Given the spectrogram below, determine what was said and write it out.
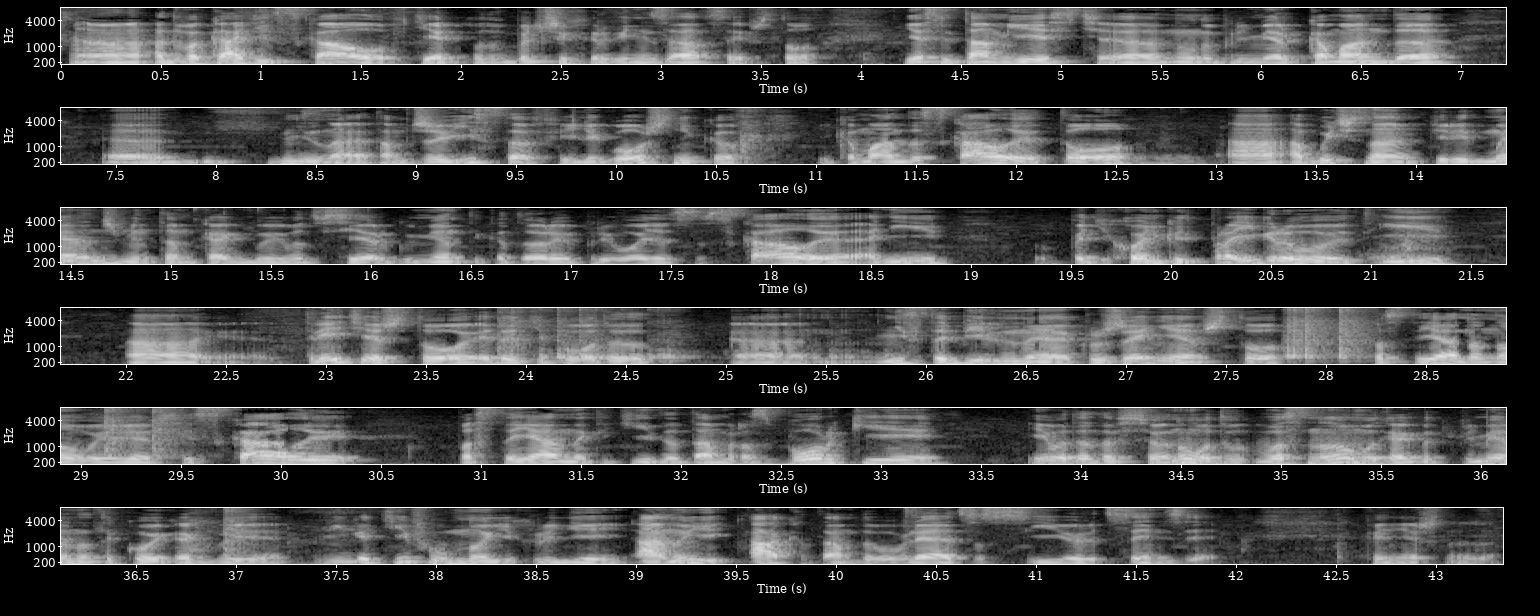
адвокатить скалу в тех в больших организациях, что если там есть, ну, например, команда, не знаю, там, джавистов или гошников и команда скалы, то а обычно перед менеджментом как бы вот все аргументы, которые приводятся в скалы, они потихоньку проигрывают. И а, третье, что это типа вот это а, нестабильное окружение, что постоянно новые версии скалы, постоянно какие-то там разборки, и вот это все. Ну вот в основном как бы примерно такой как бы негатив у многих людей. А, ну и АК там добавляется с ее лицензией, конечно же.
